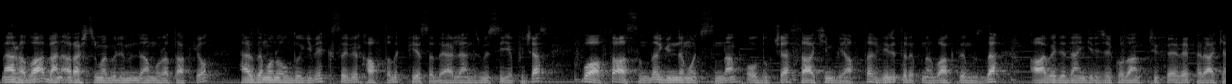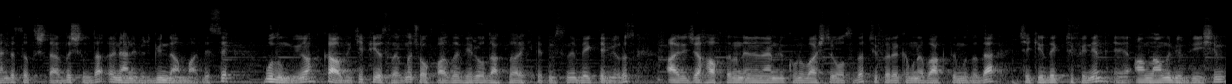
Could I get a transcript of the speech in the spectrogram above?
Merhaba, ben araştırma bölümünden Murat Akyol. Her zaman olduğu gibi kısa bir haftalık piyasa değerlendirmesi yapacağız. Bu hafta aslında gündem açısından oldukça sakin bir hafta. Veri tarafına baktığımızda ABD'den gelecek olan tüfe ve perakende satışlar dışında önemli bir gündem maddesi bulunmuyor. Kaldı ki piyasalarında çok fazla veri odaklı hareket etmesini beklemiyoruz. Ayrıca haftanın en önemli konu başlığı olsa da tüfe rakamına baktığımızda da çekirdek tüfenin e, anlamlı bir değişim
